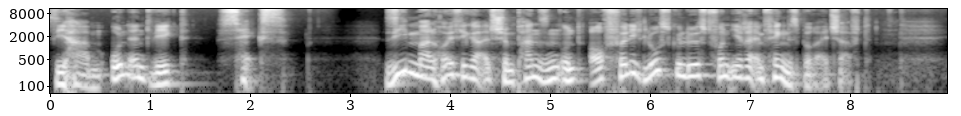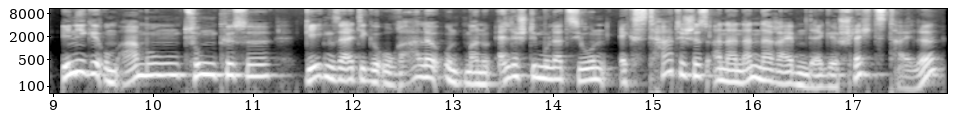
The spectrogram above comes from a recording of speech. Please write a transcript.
sie haben unentwegt Sex. Siebenmal häufiger als Schimpansen und auch völlig losgelöst von ihrer Empfängnisbereitschaft. Innige Umarmungen, Zungenküsse, gegenseitige orale und manuelle Stimulation, ekstatisches Aneinanderreiben der Geschlechtsteile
